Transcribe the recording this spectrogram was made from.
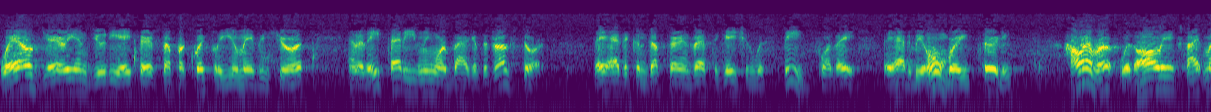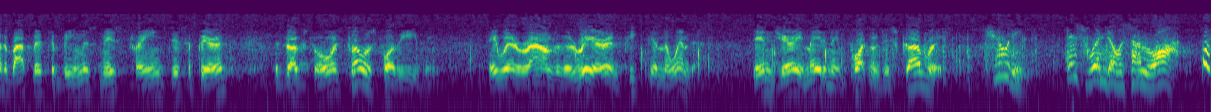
Well, Jerry and Judy ate their supper quickly, you may be sure, and at 8 that evening were back at the drugstore. They had to conduct their investigation with speed, for they, they had to be home by 8.30. However, with all the excitement about Mr. Bemis and his strange disappearance, the drugstore was closed for the evening. They went around to the rear and peeked in the window. Then Jerry made an important discovery. Judy, this window is unlocked. Well,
